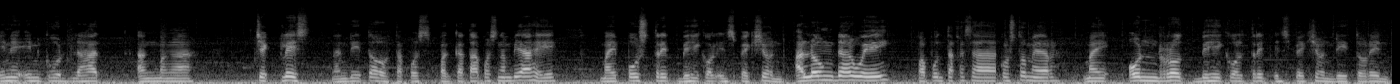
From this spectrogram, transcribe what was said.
ini-encode lahat ang mga checklist. Nandito tapos pagkatapos ng biyahe may post-trip vehicle inspection. Along the way papunta ka sa customer may on-road vehicle trip inspection dito rin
